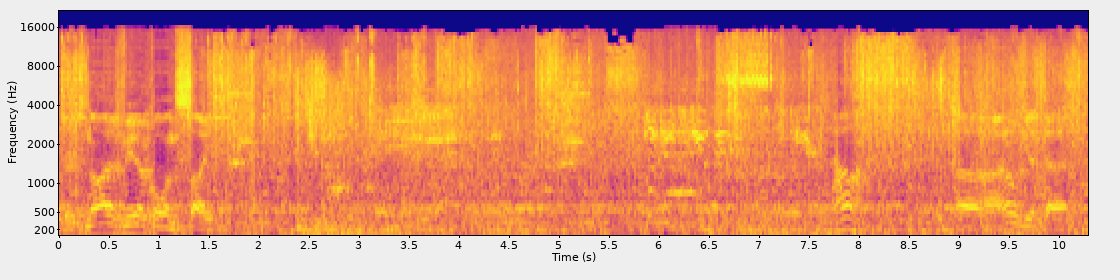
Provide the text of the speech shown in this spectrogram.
There's not a vehicle in sight. How? Uh, I don't get that.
